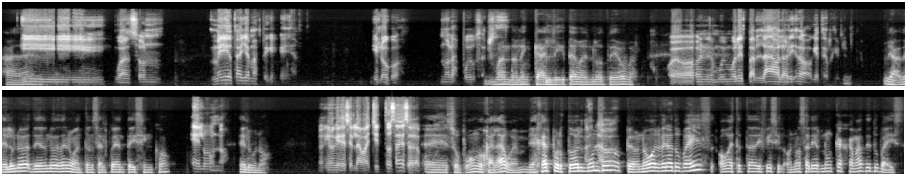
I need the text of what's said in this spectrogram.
Ah, Y, weón, son media talla más pequeñas. Y loco, no las puedo usar. weón, duelen calita, weón, los dedos, weón. Weón, es muy molesto al lado, a la orilla. No, qué terrible. Ya, del 1 de dónde tenemos entonces al 45, El uno. el 1. Imagino que debe ser la más chistosa esa. Eh, supongo, ojalá, weón. Viajar por todo el Ojalá, mundo, pero no volver a tu país, o esto está difícil, o no salir nunca jamás de tu país.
